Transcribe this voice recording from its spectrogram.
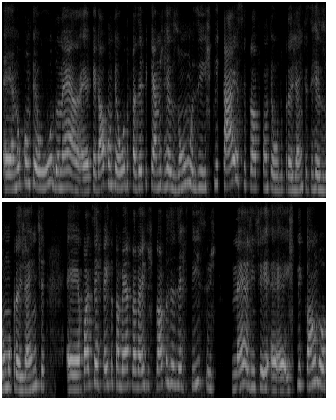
é, no conteúdo, né? É, pegar o conteúdo, fazer pequenos resumos e explicar esse próprio conteúdo para gente, esse resumo para gente. É, pode ser feito também através dos próprios exercícios, né? A gente é, é, explicando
